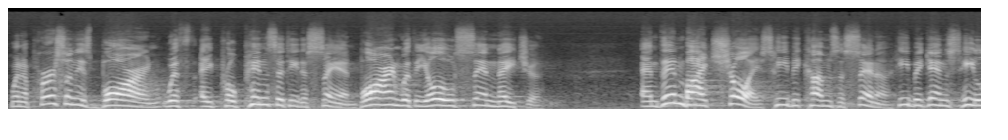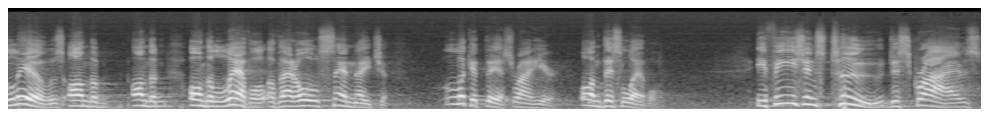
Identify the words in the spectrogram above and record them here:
When a person is born with a propensity to sin, born with the old sin nature, and then by choice he becomes a sinner, he begins, he lives on the, on the, on the level of that old sin nature. Look at this right here, on this level. Ephesians 2 describes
